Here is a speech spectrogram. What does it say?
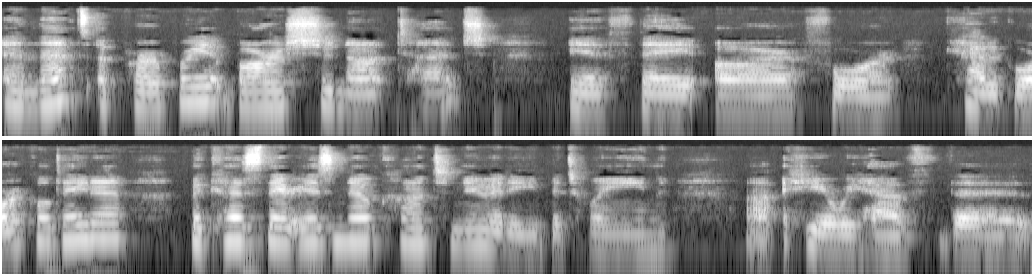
and that's appropriate. Bars should not touch if they are for categorical data because there is no continuity between uh, here we have the,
